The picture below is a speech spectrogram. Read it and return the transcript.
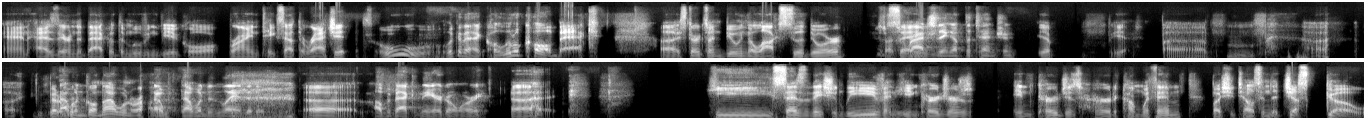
And as they're in the back of the moving vehicle, Brian takes out the ratchet. Ooh, look at that! A little callback. Uh, he starts undoing the locks to the door. Starts saying- ratcheting up the tension. Uh, hmm, uh, uh, better That work one- on that one, Rob. That, that one didn't land, did it? Uh, I'll be back in the air. Don't worry. uh, he says that they should leave and he encourages encourages her to come with him, but she tells him to just go.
